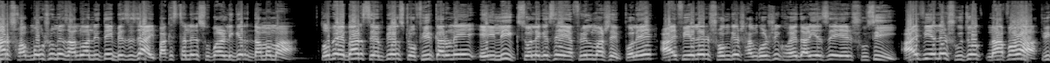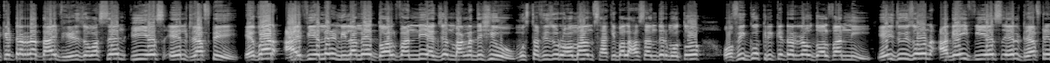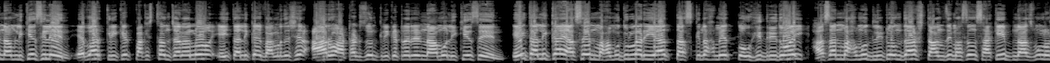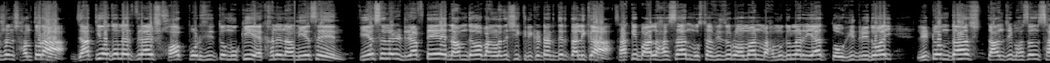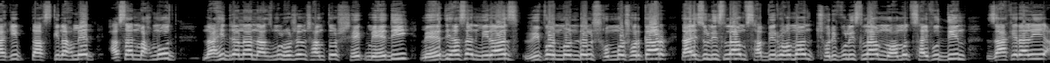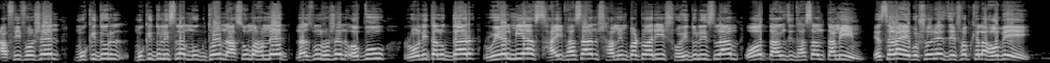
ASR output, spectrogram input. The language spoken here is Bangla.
আর সব মৌসুমে জালোয়ানিতেই বেঁচে যায় পাকিস্তানের সুপার লিগের দামামা। তবে এবার চ্যাম্পিয়ন্স ট্রফির কারণে এই লিগ চলে গেছে এপ্রিল মাসে, ফলে আইপিএল এর সঙ্গে সাংঘর্ষিক হয়ে দাঁড়িয়েছে এর সূচি। আইপিএল এর সুযোগ না পাওয়া ক্রিকেটাররা তাই ভিড় জমাচ্ছেন পিএসএল ড্রাফটে এবার আইপিএল এর নিলামে দল পাননি একজন বাংলাদেশিও, মুস্তাফিজুর রহমান, সাকিব আল হাসানদের মতো অভিজ্ঞ ক্রিকেটাররাও দল পাননি। এই দুইজন আগেই পিএসএল ড্রাফটে নাম লিখিয়েছিলেন। এবার ক্রিকেট পাকিস্তান জানালো, এই তালিকায় বাংলাদেশের আরও আঠাশ জন ক্রিকেটারের নামও লিখিয়েছেন। এই তালিকায় আছেন মাহমুদুল্লাহ রিয়াদ, তাসকিন আহমেদ, তৌহিদ হৃদয়, হাসান মাহমুদ, লিটন দাস, তানজিম হাসান, সাকিব, নাজমুল হোসেন শান্তরা। জাতীয় দলের প্রায় সব পরিচিত মুখী এখানে নাম নিয়েছেন। পিএসএল এর ড্রাফটে নাম দেওয়া বাংলাদেশি ক্রিকেটারদের তালিকা। সাকিব আল হাসান, মুস্তাফিজুর রহমান, মাহমুদুল্লাহ রিয়াদ, তৌহিদ হৃদয়, লিটন দাস, তানজিম হাসান, সাকিব, তাসকিন আহমেদ, হাসান মাহমুদ নাহিদ রানা, নাজমুল হোসেন শান্ত শেখ মেহেদি মেহেদি হাসান, মিরাজ, রিপন মন্ডল সৌম্য সরকার, তাইজুল ইসলাম, সাব্বির রহমান, শরীফুল ইসলাম, মোহাম্মদ সাইফুদ্দিন, জাকের আলী, আফিফ হোসেন, মুকিদুল মুকিদুল ইসলাম, মুগ্ধ, নাসুম আহমেদ, নাজমুল হোসেন অপু, রনি তালুকদার, রুয়েল মিয়া, সাইফ হাসান, শামীম পাটোয়ারি, শহীদুল ইসলাম ও তানজিদ হাসান তামিম। এছাড়া এবছরে যেসব খেলা হবে,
